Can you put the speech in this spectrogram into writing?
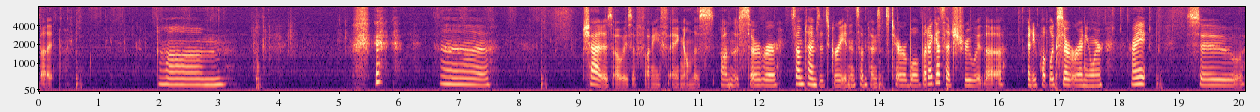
But, um, uh, chat is always a funny thing on this on this server. Sometimes it's great and sometimes it's terrible, but I guess that's true with uh, any public server anywhere, right? So,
